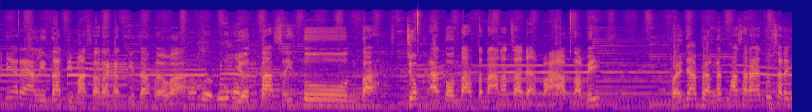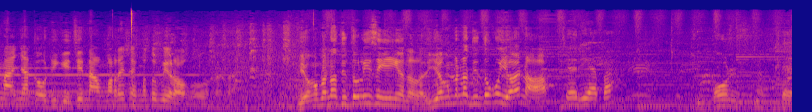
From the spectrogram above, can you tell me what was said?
Ini realita di masyarakat kita bahwa Oh, itu entah jok atau entah tenanan saya tidak paham, tapi banyak banget masyarakat itu sering nanya ke UDGJ nomornya saya metu piro ngono. nah. Yo ngepeno ditulisi ngono lho. Yo ngepeno dituku yo ana. Dari apa? Jempol. Oke.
